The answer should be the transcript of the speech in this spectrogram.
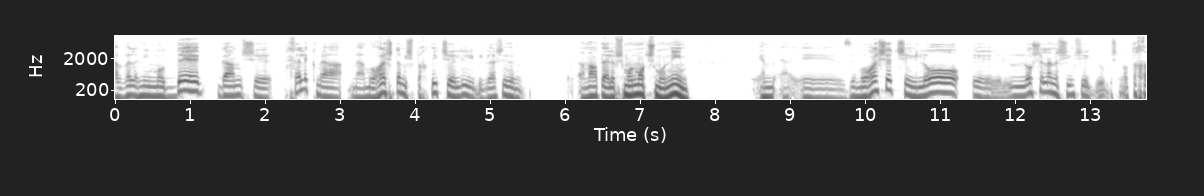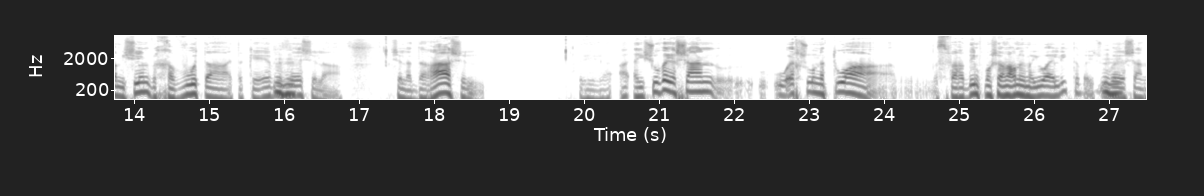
אבל אני מודה גם שחלק מה, מהמורשת המשפחתית שלי, בגלל שזה, אמרת 1880, הם, אה, זה מורשת שהיא לא, אה, לא של אנשים שהגיעו בשנות ה-50 וחוו את, ה, את הכאב mm-hmm. הזה של, ה, של הדרה, של... אה, היישוב הישן הוא איכשהו נטוע, הספרדים, כמו שאמרנו, הם היו האליטה ביישוב mm-hmm. הישן.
